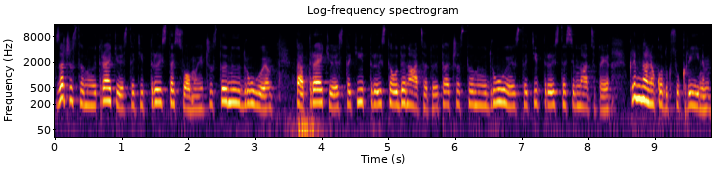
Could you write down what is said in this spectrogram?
за частиною 3 статті 307, частиною 2 та 3 статті 311 та частиною 2 статті 317 Кримінального кодексу України.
